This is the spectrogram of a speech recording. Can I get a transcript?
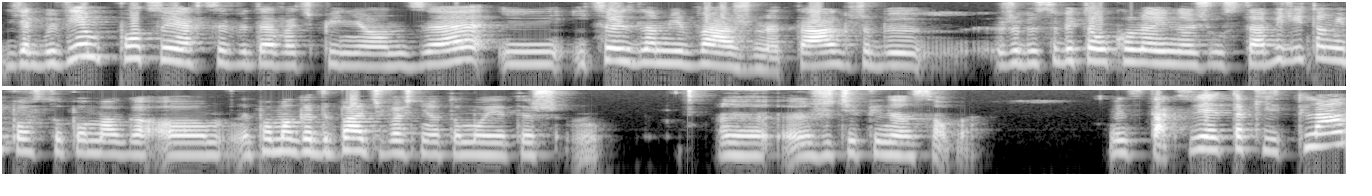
jakby wiem po co ja chcę wydawać pieniądze i, i co jest dla mnie ważne, tak, żeby żeby sobie tą kolejność ustawić i to mi po prostu pomaga, o, pomaga dbać właśnie o to moje też y, życie finansowe. Więc tak, taki plan,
